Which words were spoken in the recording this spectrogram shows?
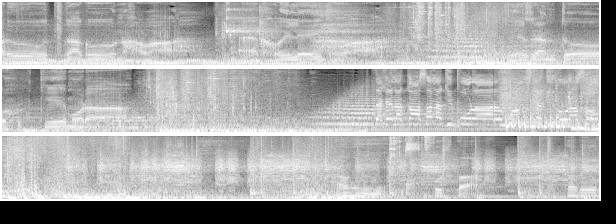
বারুদ আগুন হাওয়া, এক হইলেই ধোয়া। কে জ্যান্ত, কে মরা? দেখে না কাঁসা নাকি পোড়ার মানুষ নাকি গোড়া জঙ্গলি আমি পুষ্পা, কবির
